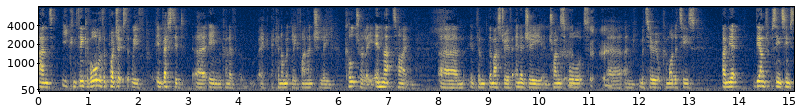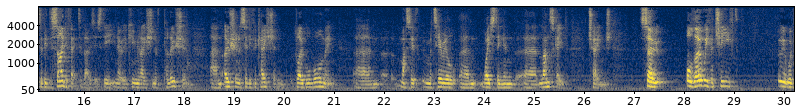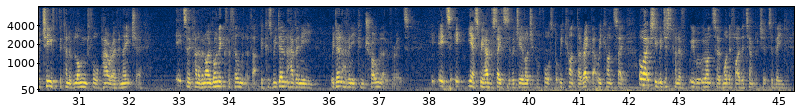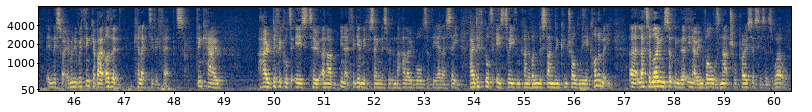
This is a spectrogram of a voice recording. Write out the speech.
And you can think of all of the projects that we've invested uh, in kind of economically, financially, culturally in that time. Um, the, the, mastery of energy and transport uh, and material commodities. And yet, the Anthropocene seems to be the side effect of those. It's the you know, accumulation of pollution, um, ocean acidification, global warming, um, massive material um, wasting and uh, landscape change. So, although we've achieved we've achieved the kind of longed for power over nature, it's a kind of an ironic fulfillment of that because we don't have any we don't have any control over it. It's it, yes, we have the status of a geological force, but we can't direct that. We can't say, oh, actually, we just kind of we, we want to modify the temperature to be in this way. I mean, if we think about other collective effects, think how how difficult it is to, and I, you know, forgive me for saying this within the hallowed walls of the LSE, how difficult it is to even kind of understand and control the economy, uh, let alone something that you know involves natural processes as well.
